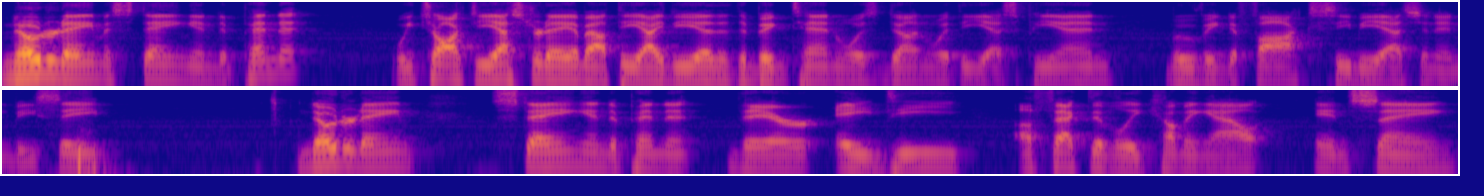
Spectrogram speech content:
Notre Dame is staying independent. We talked yesterday about the idea that the Big Ten was done with ESPN, moving to Fox, CBS, and NBC. Notre Dame staying independent, their AD effectively coming out and saying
